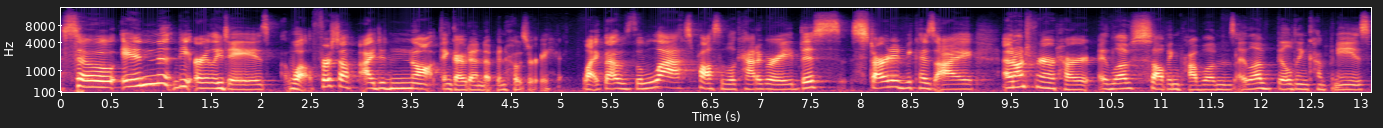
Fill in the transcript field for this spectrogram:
So in the early days, well, first off, I did not think I would end up in hosiery. Like that was the last possible category. This started because I am an entrepreneur at heart. I love solving problems. I love building companies.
